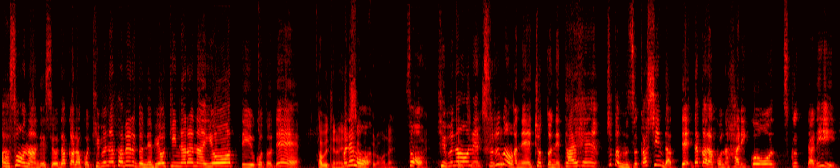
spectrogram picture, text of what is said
あそうなんですよ。だからこうキブナ食べるとね病気にならないよっていうことで食べてないですよ、まあでも僕らはね。そう、はい。キブナをね釣るのはねちょっとね大変ちょっと難しいんだって。だからこの張り子を作ったり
